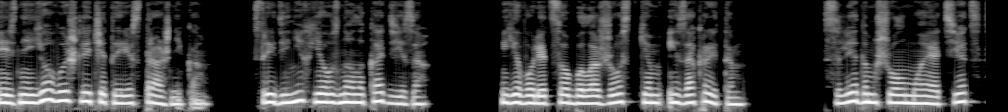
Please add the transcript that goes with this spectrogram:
Из нее вышли четыре стражника. Среди них я узнала Кадиза. Его лицо было жестким и закрытым. Следом шел мой отец,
